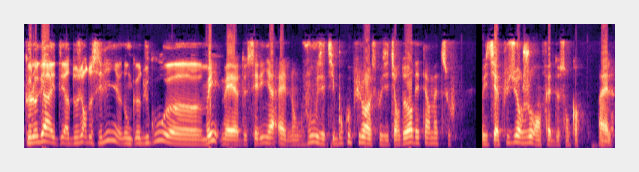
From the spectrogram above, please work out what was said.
que le gars était à deux heures de ses lignes, donc euh, du coup. euh, Oui, mais de ces lignes à elle. Donc vous, vous étiez beaucoup plus loin parce que vous étiez en dehors des terres Matsu. Vous étiez à plusieurs jours en fait de son camp, à elle.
